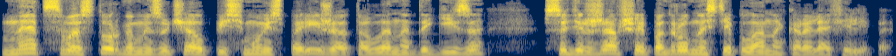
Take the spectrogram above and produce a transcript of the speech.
Нед с восторгом изучал письмо из Парижа от Алена де Гиза, содержавшее подробности плана короля Филиппа.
